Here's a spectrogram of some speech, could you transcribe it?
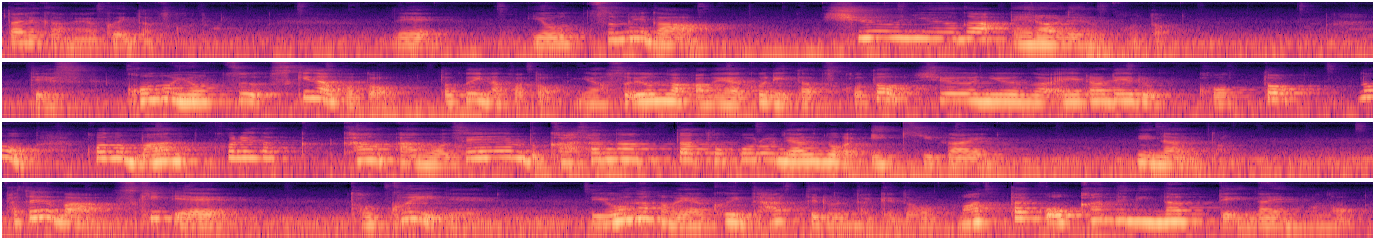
誰かの役に立つこと。で4つ目が収入が得られること。です。この4つ好きなこと得意なこと世の中の役に立つこと収入が得られることのこの、ま、これがかあの全部重なったところにあるのが生きがいになると。例えば好きで得意で世の中の役に立ってるんだけど全くお金になっていないもの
